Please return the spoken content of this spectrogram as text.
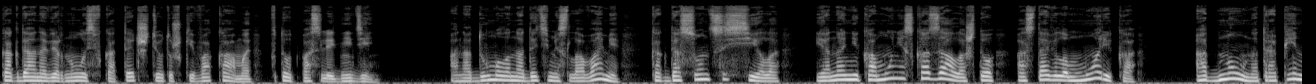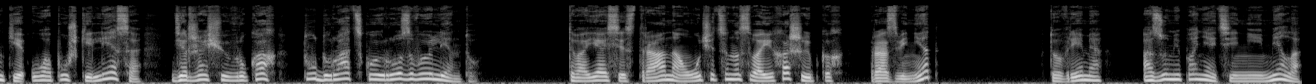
когда она вернулась в коттедж тетушки Вакамы в тот последний день. Она думала над этими словами, когда солнце село, и она никому не сказала, что оставила Морика — Одну на тропинке у опушки леса, держащую в руках ту дурацкую розовую ленту. Твоя сестра научится на своих ошибках, разве нет? В то время Азуми понятия не имела,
